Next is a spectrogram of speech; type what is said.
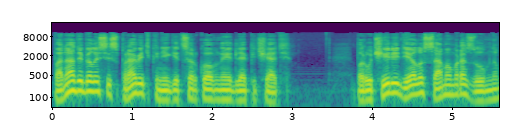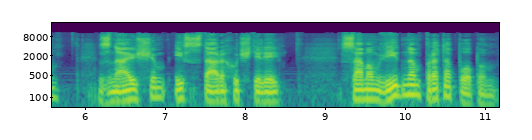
Понадобилось исправить книги церковные для печати. Поручили дело самым разумным, знающим из старых учителей, самым видным протопопом.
